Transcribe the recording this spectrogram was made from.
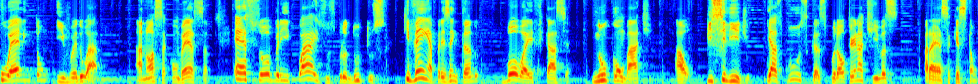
Wellington Ivo Eduardo. A nossa conversa é sobre quais os produtos que vêm apresentando boa eficácia no combate ao psilídeo e as buscas por alternativas para essa questão.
